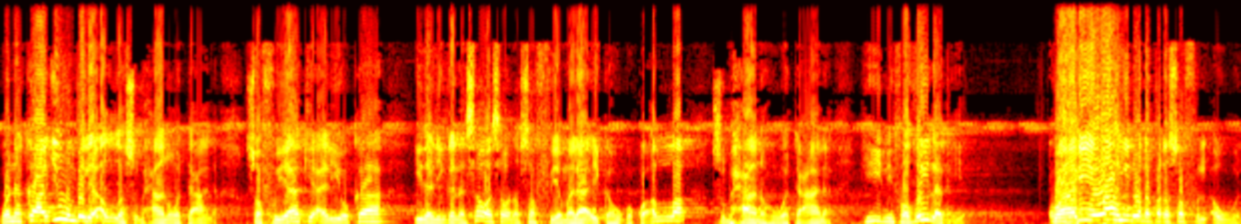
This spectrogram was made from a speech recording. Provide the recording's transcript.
wanakaa juu mbele ya Allah subhanahu wa ta'ala. Safu yake aliyokaa inalingana sawa sawa na safu ya malaika huko kwa Allah subhanahu wa ta'ala. Hii ni fadhila pia. Kwa aliyewahi ndio anapata safu al-awwal.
